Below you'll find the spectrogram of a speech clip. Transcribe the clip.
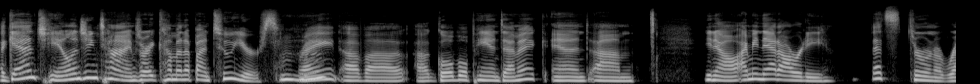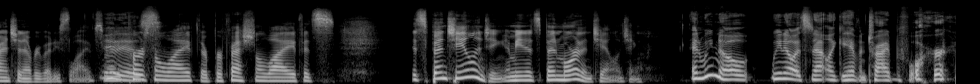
again, challenging times, right? Coming up on two years, mm-hmm. right, of a, a, global pandemic. And, um, you know, I mean, that already, that's throwing a wrench in everybody's lives, right? Personal life, their professional life. It's, it's been challenging. I mean, it's been more than challenging. And we know we know it's not like you haven't tried before.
